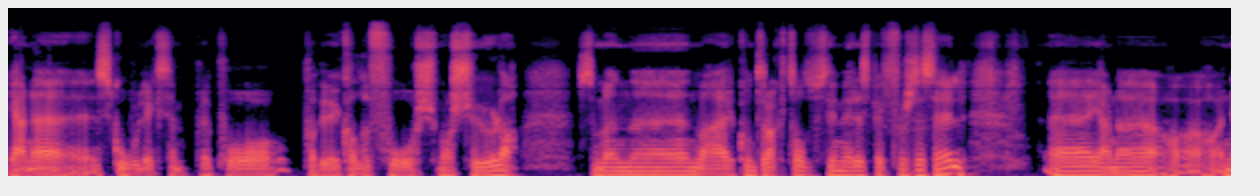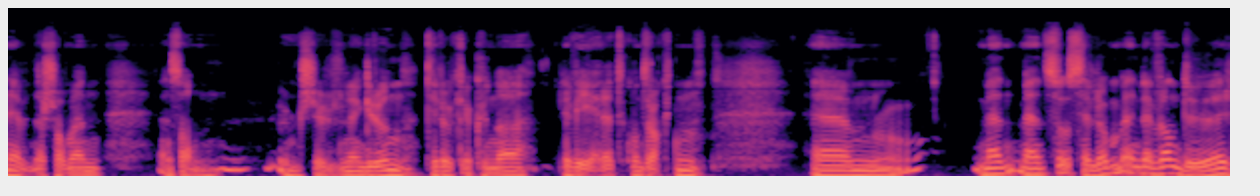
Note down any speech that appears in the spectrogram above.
gjerne skoleeksempler på, på, det vi kaller force majeure. Som enhver en kontrakt med respekt for seg selv eh, gjerne nevner som en, en, sånn unnskyldende grunn til å ikke kunne levere etter kontrakten. Um, men, men selv om en leverandør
